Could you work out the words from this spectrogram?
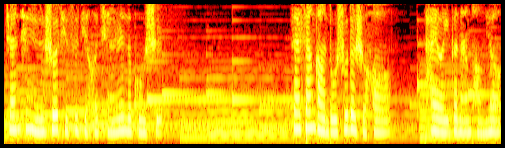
詹青云说起自己和前任的故事。在香港读书的时候，她有一个男朋友。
